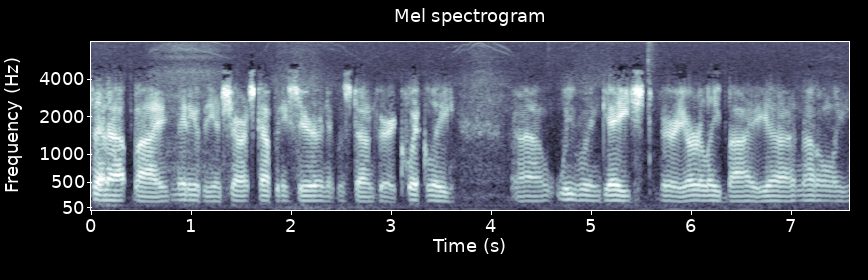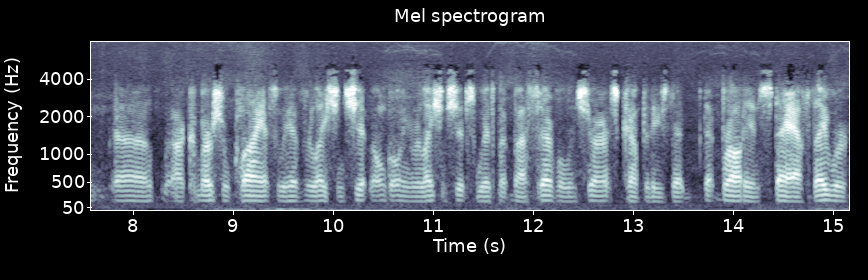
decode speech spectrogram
set up by many of the insurance companies here, and it was done very quickly. Uh, we were engaged very early by uh, not only uh, our commercial clients we have relationship, ongoing relationships with, but by several insurance companies that, that brought in staff. They were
